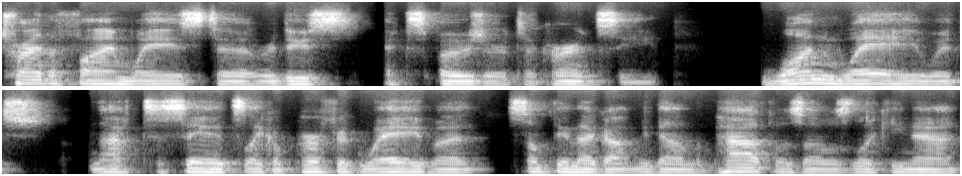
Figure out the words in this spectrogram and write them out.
try to find ways to reduce exposure to currency. One way, which not to say it's like a perfect way, but something that got me down the path was I was looking at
